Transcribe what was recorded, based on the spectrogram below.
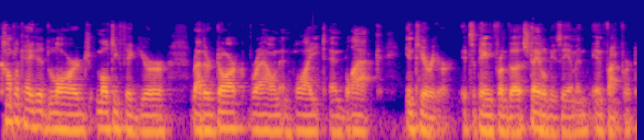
complicated, large, multi figure, rather dark brown and white and black interior. It's a painting from the Städel Museum in, in Frankfurt.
